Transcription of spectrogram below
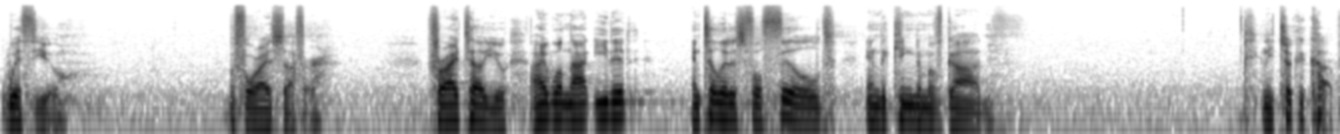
with you before I suffer. For I tell you, I will not eat it until it is fulfilled in the kingdom of God. And he took a cup.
